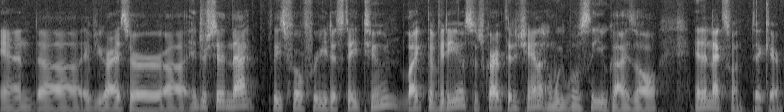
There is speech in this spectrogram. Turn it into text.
And uh, if you guys are uh, interested in that, please feel free to stay tuned, like the video, subscribe to the channel, and we will see you guys all in the next one. Take care.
